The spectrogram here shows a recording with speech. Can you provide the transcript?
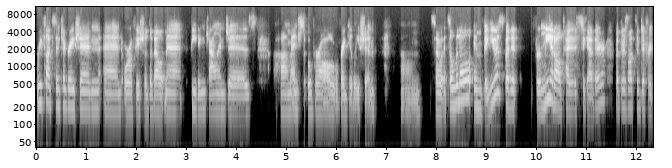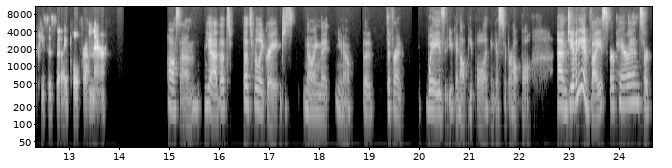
reflex integration and orofacial development, feeding challenges, um, and just overall regulation. Um, so it's a little ambiguous, but it for me it all ties together. But there's lots of different pieces that I pull from there. Awesome. Yeah, that's that's really great. Just knowing that you know the different ways that you can help people, I think is super helpful. Um, do you have any advice for parents or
